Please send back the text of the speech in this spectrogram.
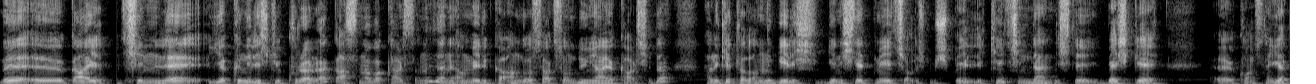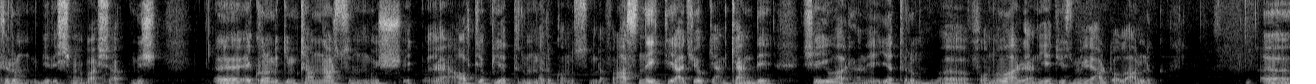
ve e, gayet Çin'le yakın ilişki kurarak aslına bakarsanız yani Amerika, Anglo-Sakson dünyaya karşı da hareket alanını geliş, genişletmeye çalışmış belli ki. Çin'den işte 5G e, konusunda yatırım girişimi başlatmış e, ekonomik imkanlar sunmuş, e, altyapı yatırımları konusunda falan. Aslında ihtiyacı yok yani kendi şeyi var hani yatırım e, fonu var yani 700 milyar dolarlık e,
